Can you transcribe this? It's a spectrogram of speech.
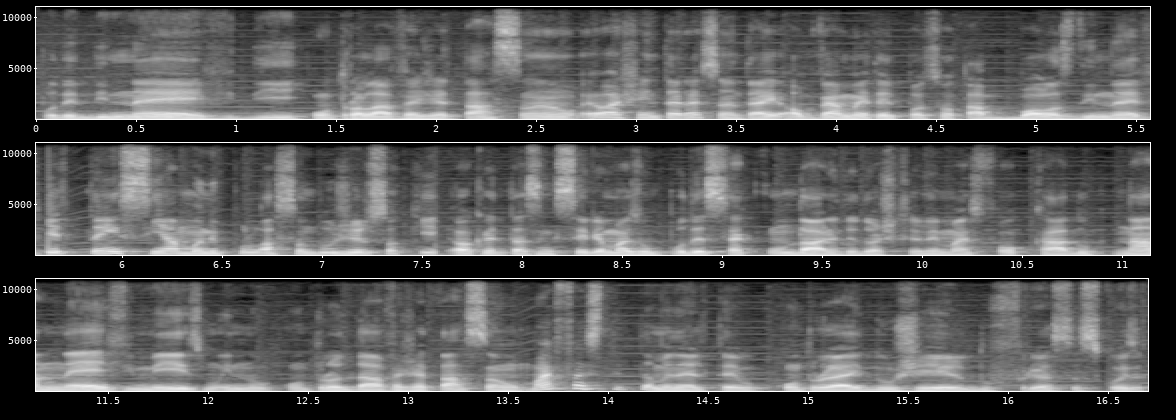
poder de neve, de controlar a vegetação. Eu achei interessante. Aí, obviamente, ele pode soltar bolas de neve. Ele tem sim a manipulação do gelo, só que eu acredito assim que seria mais um poder secundário, entendeu? Acho que seria mais focado na neve mesmo e no controle da vegetação. Mas faz sentido também, né? Ele tem o controle aí do gelo, do frio, essas coisas.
